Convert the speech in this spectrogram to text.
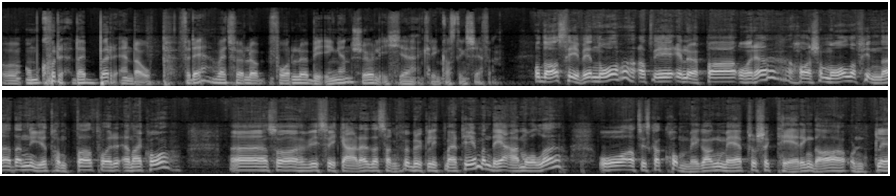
om hvor de bør ende opp? For det vet foreløpig ingen, sjøl ikke kringkastingssjefen. Og da sier vi nå at vi i løpet av året har som mål å finne den nye tomta for NRK. Eh, så hvis vi ikke er der i desember, får vi bruke litt mer tid, men det er målet. Og at vi skal komme i gang med prosjektering da ordentlig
